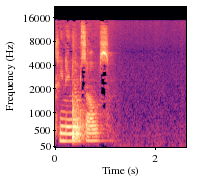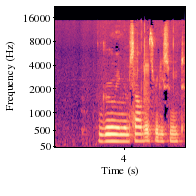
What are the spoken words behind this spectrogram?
Cleaning themselves, grooming themselves. It's really sweet.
